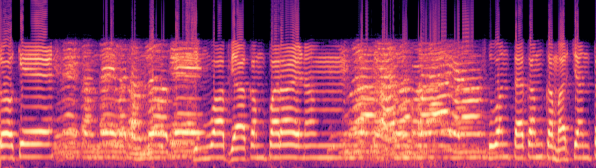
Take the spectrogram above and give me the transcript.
लोके किं वाभ्याकं परायणं स्तुवन्तकं कमर्चन्त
